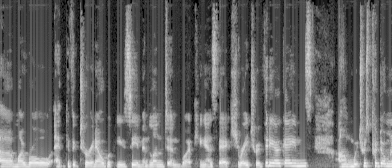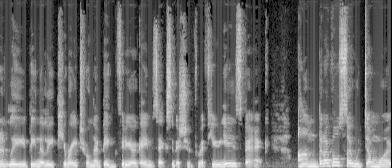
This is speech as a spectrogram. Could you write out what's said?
uh, my role at the Victoria and Albert Museum in London, working as their curator of video games, um, which was predominantly being the lead curator on their big video games exhibition from a few years back. Um, but I've also done work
